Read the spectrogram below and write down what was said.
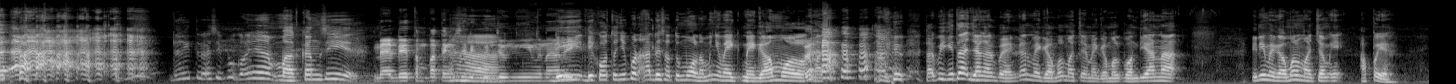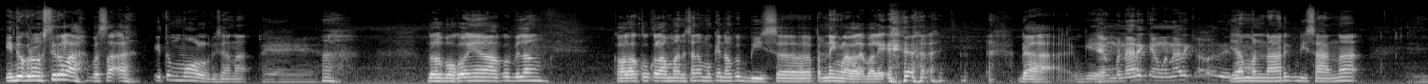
Nah itu sih pokoknya makan sih Nggak ada tempat yang bisa Ah, dikunjungi di menarik. di kotanya pun ada satu mall namanya Meg- Mega Mall. Ma- tapi, tapi kita jangan bayangkan Mega Mall macam Mega Mall Pontianak. Ini Mega Mall macam apa ya? Indogrosir lah besar. Itu mall di sana. Iya, iya. Loh pokoknya aku bilang kalau aku kelamaan di sana mungkin aku bisa pening lah balik-balik. Dah, mungkin. Yang menarik, yang menarik apa sih? Yang menarik di sana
